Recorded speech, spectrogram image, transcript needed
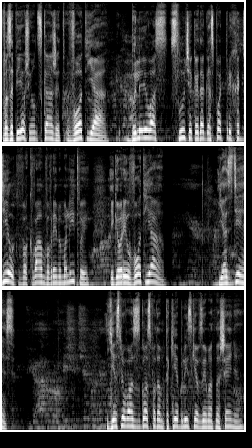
Возопьешь, и Он скажет, «Вот я». Были ли у вас случаи, когда Господь приходил к вам во время молитвы и говорил, «Вот я, я здесь». Если у вас с Господом такие близкие взаимоотношения,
